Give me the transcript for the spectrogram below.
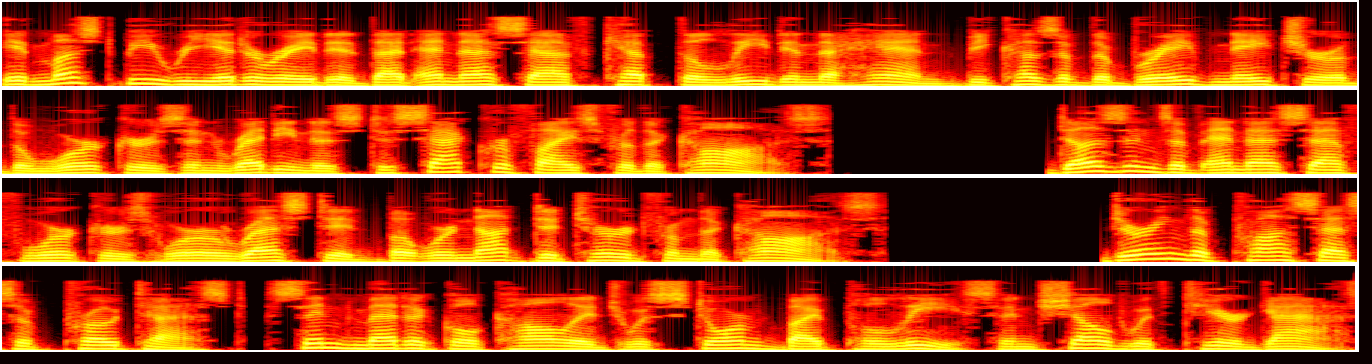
It must be reiterated that NSF kept the lead in the hand because of the brave nature of the workers and readiness to sacrifice for the cause. Dozens of NSF workers were arrested but were not deterred from the cause. During the process of protest, Sindh Medical College was stormed by police and shelled with tear gas.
